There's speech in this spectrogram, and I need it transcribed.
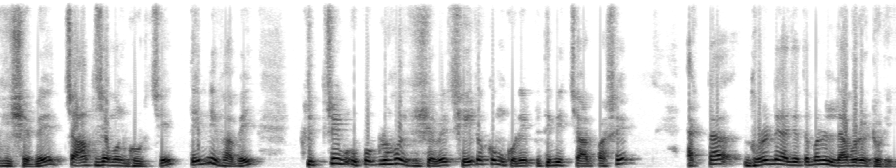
হিসেবে চাঁদ যেমন ঘুরছে তেমনি ভাবেই কৃত্রিম উপগ্রহ হিসেবে সেই রকম করে পৃথিবীর চারপাশে একটা ধরে নেওয়া যেতে পারে ল্যাবরেটরি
